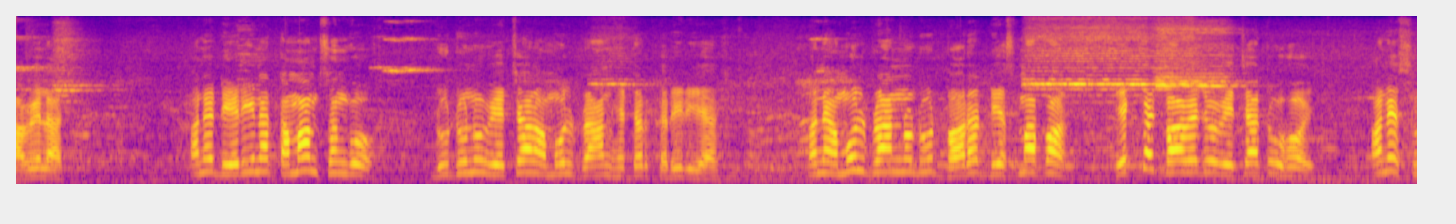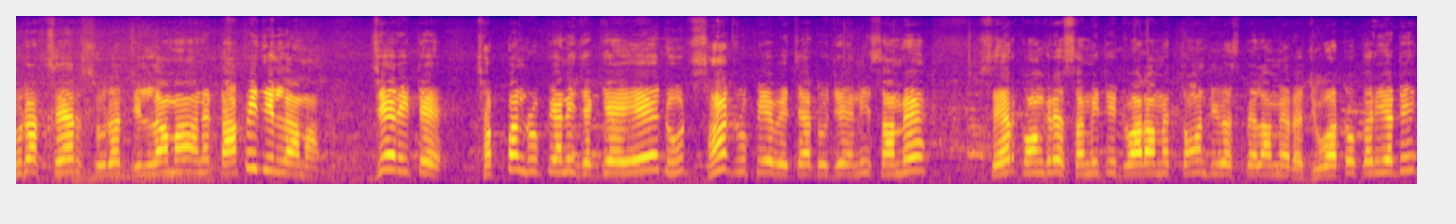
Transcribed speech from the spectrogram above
આવેલા છે અને ડેરીના તમામ સંઘો દૂધનું વેચાણ અમૂલ બ્રાન્ડ હેઠળ કરી રહ્યા છે. અને અમૂલ બ્રાન્ડનું દૂધ ભારત દેશમાં પણ એક જ ભાવે જો વેચાતું હોય અને સુરત શહેર, સુરત જિલ્લામાં અને તાપી જિલ્લામાં જે રીતે છપ્પન રૂપિયાની જગ્યાએ એ દૂધ સાઠ રૂપિયા વેચાતું છે, એની સામે શહેર કોંગ્રેસ સમિતિ દ્વારા અમે ત્રણ દિવસ પહેલાં મેં રજૂઆતો કરી હતી.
